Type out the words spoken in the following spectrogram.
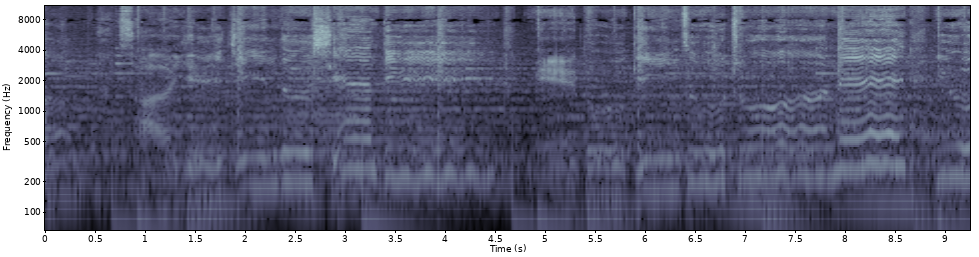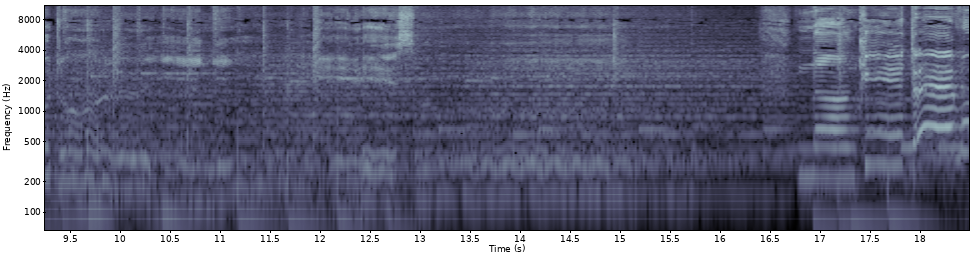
chỉ ca vui đi trên 贤弟，灭多金足转呢，又转了一年数。南开对目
